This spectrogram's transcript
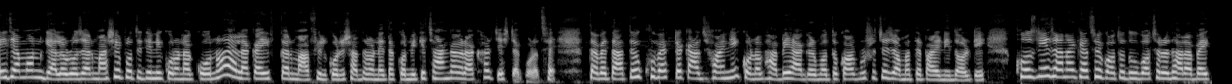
এই যেমন গেল রোজার মাসে প্রতিদিনই কোনো না কোনো এলাকায় ইফতার মাহফিল করে সাধারণ নেতাকর্মীকে চাঙ্গা রাখার চেষ্টা করেছে। তবে তাতেও খুব একটা কাজ হয়নি, কোনোভাবেই আগের মতো কর্মসূচি জমাতে পারেনি দলটি। খোঁজ নিয়ে জানা গেছে, গত দু বছরের ধারাবাহিক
